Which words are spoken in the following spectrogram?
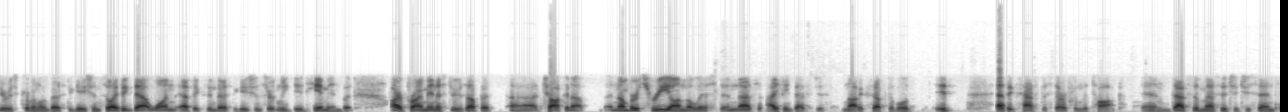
serious criminal investigation. So I think that one ethics investigation certainly did him in. But our prime minister is up at uh, chalking up number three on the list, and that's I think that's just not acceptable. It ethics has to start from the top, and that's the message that you send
